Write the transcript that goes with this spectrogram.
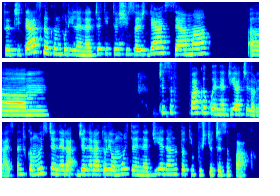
să citească câmpurile energetice și să-și dea seama um, ce să facă cu energia celorlalți. Pentru că mulți genera- generatori au multă energie, dar nu tot timpul știu ce să facă.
